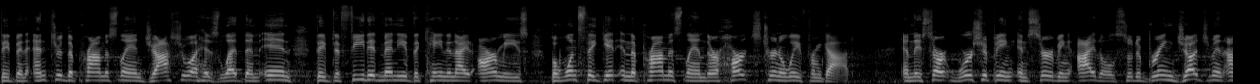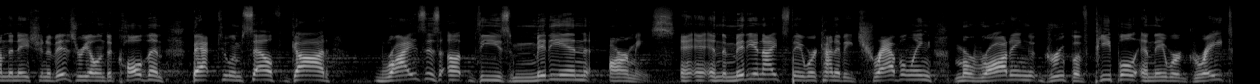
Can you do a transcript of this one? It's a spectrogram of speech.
they've been entered the promised land. Joshua has led them in. They've defeated many of the Canaanite armies. But once they get in the promised land, their hearts turn away from God. And they start worshiping and serving idols. So, to bring judgment on the nation of Israel and to call them back to himself, God rises up these Midian armies. And, the Midianites, they were kind of a traveling, marauding group of people, and they were great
